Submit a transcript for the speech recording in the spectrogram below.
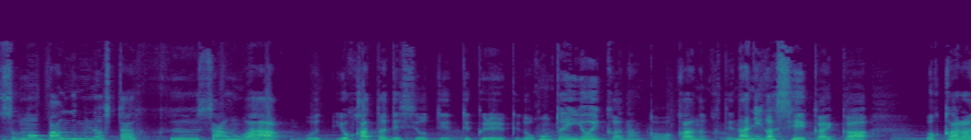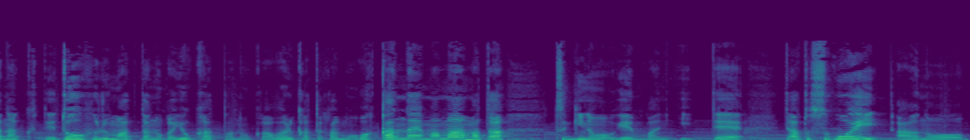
その番組のスタッフさんは良かったですよって言ってくれるけど、本当に良いかなんか分からなくて、何が正解か分からなくて、どう振る舞ったのが良かったのか悪かったかも分かんないまま、また次の現場に行って、で、あとすごい、あの、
